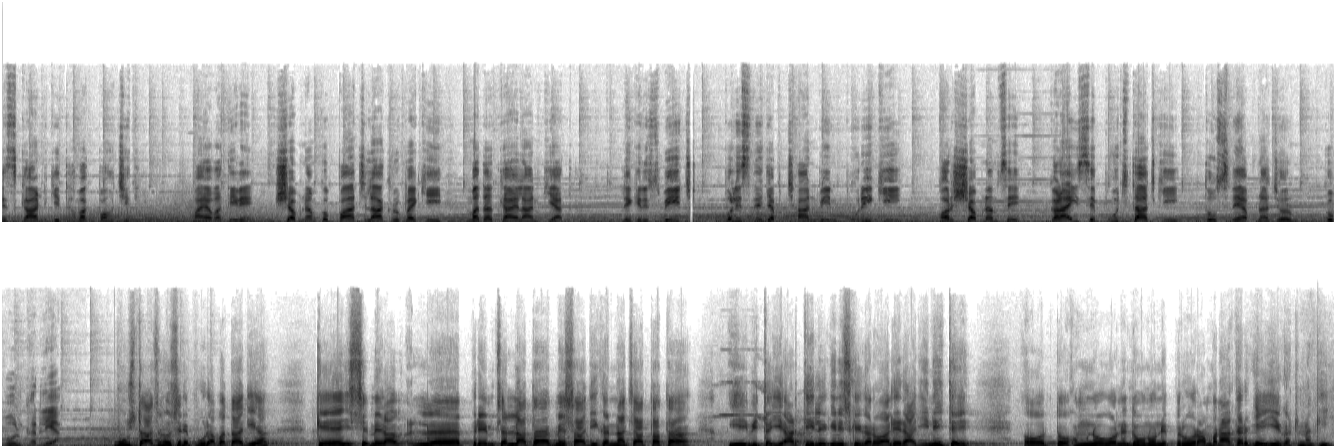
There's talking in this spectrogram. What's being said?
इस कांड की धमक पहुँची थी। मायावती ने शबनम को पाँच लाख रुपए की मदद का ऐलान किया था। लेकिन इस बीच पुलिस ने जब छानबीन पूरी की और शबनम से कड़ाई से पूछताछ की तो उसने अपना जुर्म कबूल कर लिया। पूछताछ में उसने पूरा बता दिया कि इससे मेरा प्रेम चल रहा था, मैं शादी करना चाहता था। ये भी तैयार थी, लेकिन इसके घर वाले राज़ी नहीं थे। और तो हम लोगों ने, दोनों ने प्रोग्राम बना करके ये घटना की।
